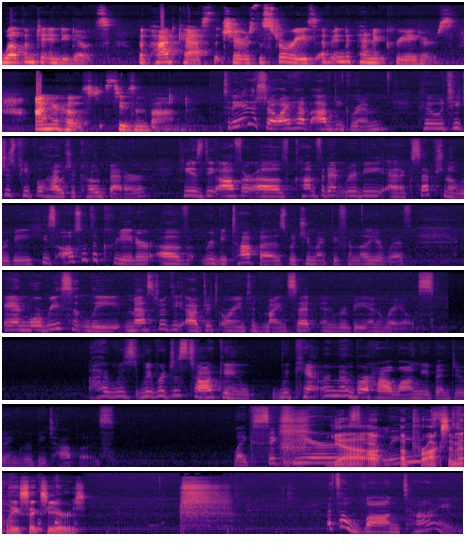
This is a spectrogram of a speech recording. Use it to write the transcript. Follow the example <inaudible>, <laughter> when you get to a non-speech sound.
Welcome to Indie Dotes, the podcast that shares the stories of independent creators. I'm your host, Susan Bond. Today on the show, I have Avdi Grimm, who teaches people how to code better. He is the author of Confident Ruby and Exceptional Ruby. He's also the creator of Ruby Tapas, which you might be familiar with, and more recently, mastered the object oriented mindset in Ruby and Rails. I was we were just talking, we can't remember how long you've been doing Ruby Tapas. Like 6 years Yeah, at a- least? approximately six <laughs> years. That's a long time.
